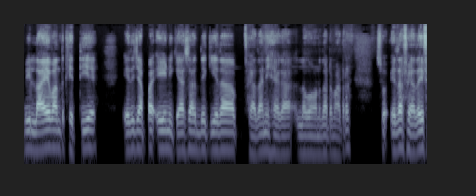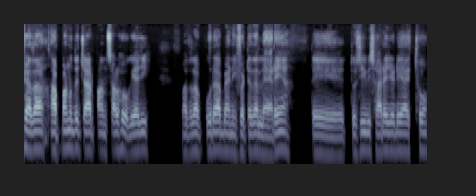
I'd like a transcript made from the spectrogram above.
ਵੀ ਲਾਹੇਵੰਦ ਖੇਤੀ ਹੈ। ਇਹਦੇ 'ਚ ਆਪਾਂ ਇਹ ਨਹੀਂ ਕਹਿ ਸਕਦੇ ਕਿ ਇਹਦਾ ਫਾਇਦਾ ਨਹੀਂ ਹੈਗਾ ਲਗਾਉਣ ਦਾ ਟਮਾਟਰ। ਸੋ ਇਹਦਾ ਫਾਇਦਾ ਹੀ ਫਾਇਦਾ, ਆਪਾਂ ਨੂੰ ਤੇ 4-5 ਸਾਲ ਹੋ ਗਿਆ ਜੀ। ਮਤਲਬ ਪੂਰਾ ਬੈਨੀਫਿਟ ਇਹਦਾ ਲੈ ਰਹੇ ਆ ਤੇ ਤੁਸੀਂ ਵੀ ਸਾਰੇ ਜਿਹੜੇ ਆ ਇੱਥੋਂ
